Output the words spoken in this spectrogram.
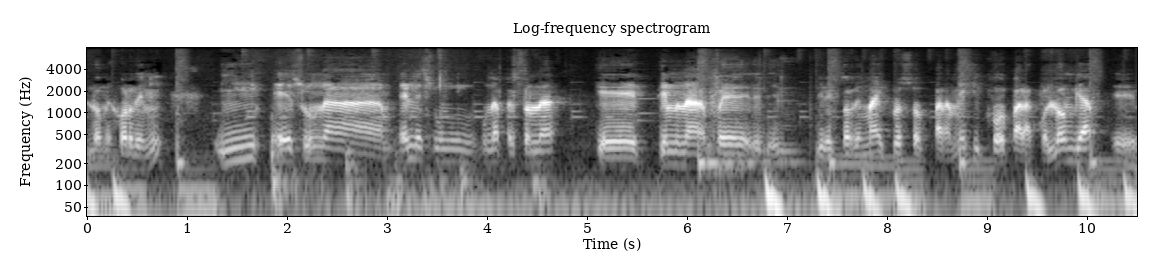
lo mejor de mí. Y es una, él es una persona que tiene una, director de Microsoft para México, para Colombia, eh,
